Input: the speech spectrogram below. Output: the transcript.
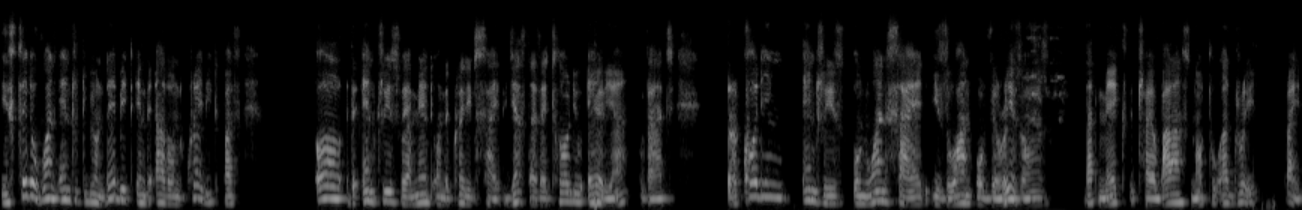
Instead of one entry to be on debit and the other on credit, but all the entries were made on the credit side, just as I told you earlier that recording entries on one side is one of the reasons that makes the trial balance not to agree, right?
